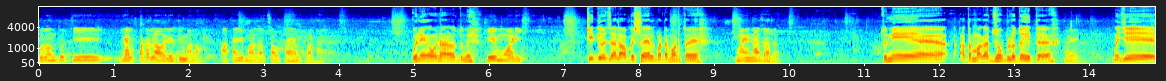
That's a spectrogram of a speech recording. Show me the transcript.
परंतु ती हेल्पाटा लावली ती मला. आता ही माझा चौथा हेल्पाट आहे. कुणी गावून आला तुम्ही? केमवाडी. किती दिवस झाला ऑफिसला हेल्पाटा मारतोय? महिना झालं. तुम्ही अं, आता मग झोपलो तो इथं. होय. म्हणजे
